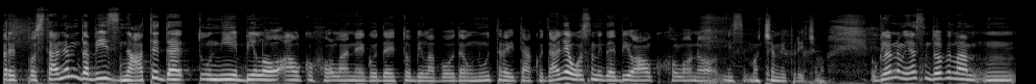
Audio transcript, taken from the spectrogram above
pretpostavljam da vi znate da tu nije bilo alkohola, nego da je to bila voda unutra i tako dalje, uostalom i da je bio alkohol, ono, mislim, o čem mi pričamo. Uglavnom, ja sam dobila, mm,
